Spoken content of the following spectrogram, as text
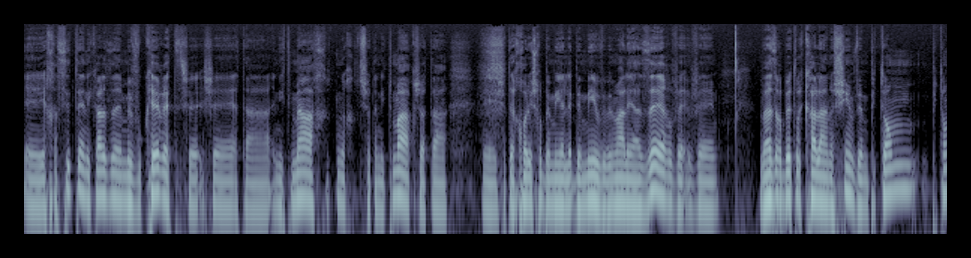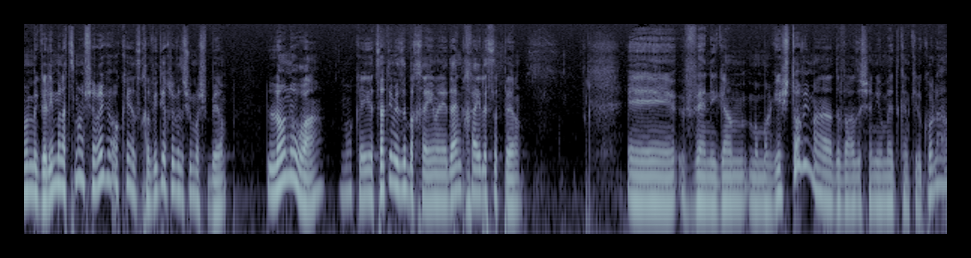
אה, יחסית, אה, נקרא לזה, מבוקרת, ש- שאתה נתמך, שאתה נתמך, שאתה, אה, שאתה יכול, יש לך במי, במי ובמה להיעזר, ו- ו- ואז הרבה יותר קל לאנשים, והם פתאום, פתאום הם מגלים על עצמם שרגע, אוקיי, אז חוויתי עכשיו איזשהו משבר, לא נורא, אוקיי, יצאתי מזה בחיים, אני עדיין חי לספר. אה, ואני גם מרגיש טוב עם הדבר הזה שאני עומד כאן, כאילו כל ה...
